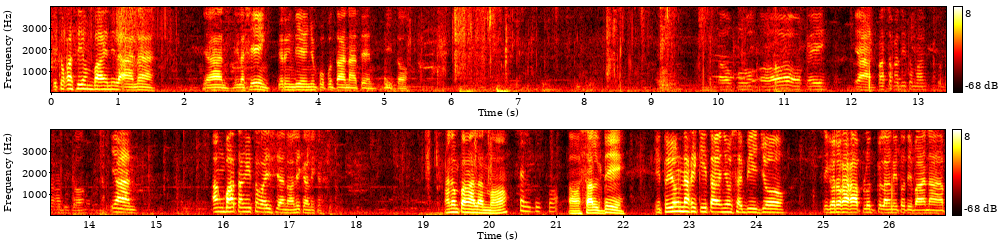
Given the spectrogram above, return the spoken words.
Ito kasi yung bahay nila Ana. Yan, nila Shing. Pero hindi yan yung pupuntahan natin dito. Tao po. Oh, okay. Yan, pasok ka dito, ma'am. Punta ka dito. Yan. Ang batang ito ay si ano, halika, halika. Anong pangalan mo? Saldi po. Oh, Salde. Ito yung nakikita nyo sa video. Siguro kaka-upload ko lang nito, 'di ba, na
